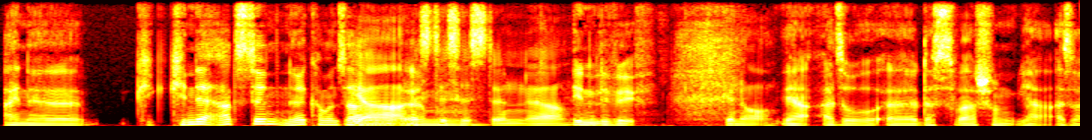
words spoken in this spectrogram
eine Kinderärztin, ne, kann man sagen. Ja, Anästhesistin, ähm, ja. In Lviv. Genau. Ja, also äh, das war schon, ja, also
